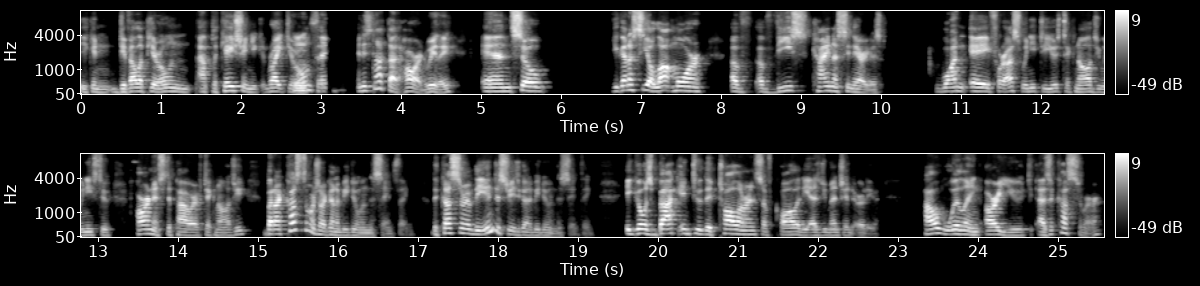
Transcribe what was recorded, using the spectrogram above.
You can develop your own application. You can write your mm. own thing, and it's not that hard, really. And so, you got to see a lot more of of these kind of scenarios one a for us we need to use technology we need to harness the power of technology but our customers are going to be doing the same thing the customer of the industry is going to be doing the same thing it goes back into the tolerance of quality as you mentioned earlier how willing are you to, as a customer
